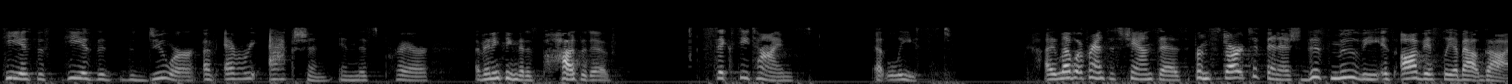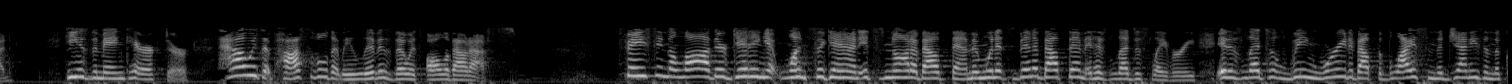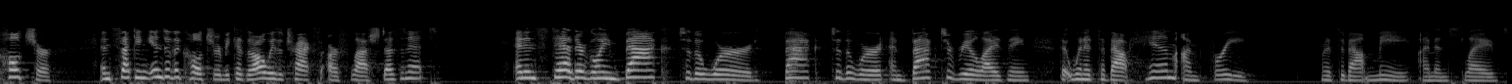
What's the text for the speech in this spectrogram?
He is, the, he is the, the doer of every action in this prayer, of anything that is 60 times at least. I love what Francis Chan says. From start to finish, this movie is obviously about God. He is the main character. How is it possible that we live as though it's all about us? Facing the law, they're getting it once again. It's not about them. And when it's been about them, it has led to slavery. It has led to being worried about the Blythes and the Jennies and the culture and sucking into the culture because it always attracts our flesh, doesn't it? And instead, they're going back to the Word back to the Word and back to realizing that when it's about Him, I'm free. When it's about me, I'm enslaved.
